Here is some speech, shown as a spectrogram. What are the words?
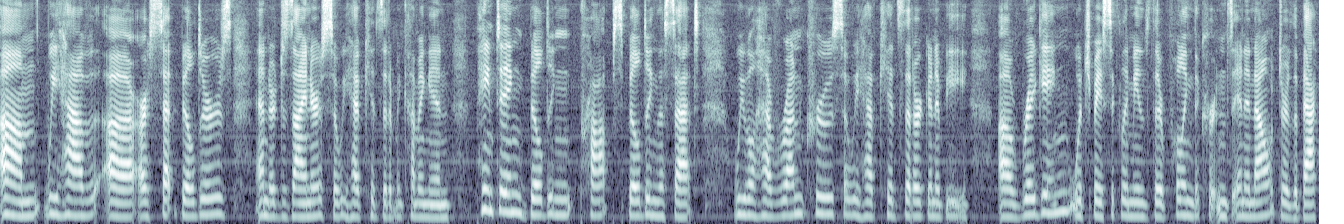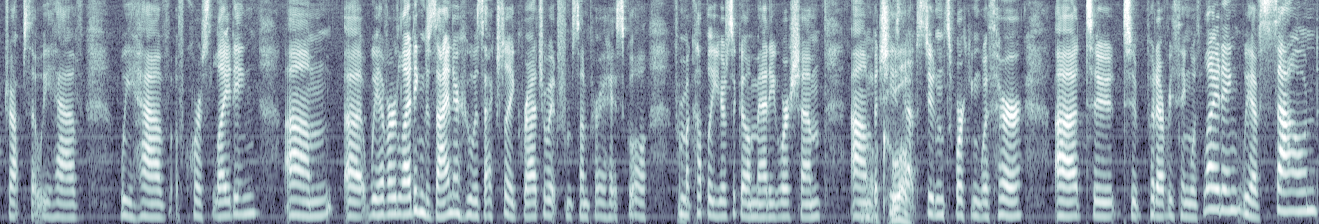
Wow. Um, we have uh, our set builders and our designers. So we have kids that have been coming in painting, building props, building the set. We will have run crews. So we have kids that are going to be uh, rigging, which basically means they're pulling the curtains in and out or the backdrops that we have. We have, of course, lighting. Um, uh, we have our lighting designer who was actually a graduate from Sun Prairie High School from a couple years ago, Maddie Worsham. Um, Oh, but cool. she's got students working with her uh, to to put everything with lighting. We have sound.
